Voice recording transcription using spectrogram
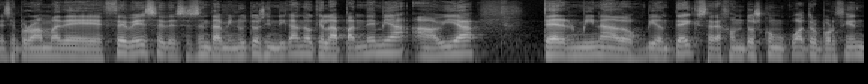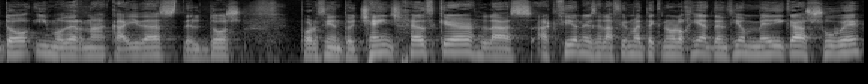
ese programa de CBS de 60 minutos, indicando que la pandemia había terminado. BioNTech se deja un 2,4% y Moderna caídas del 2%. Change Healthcare, las acciones de la firma de tecnología de atención médica sube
